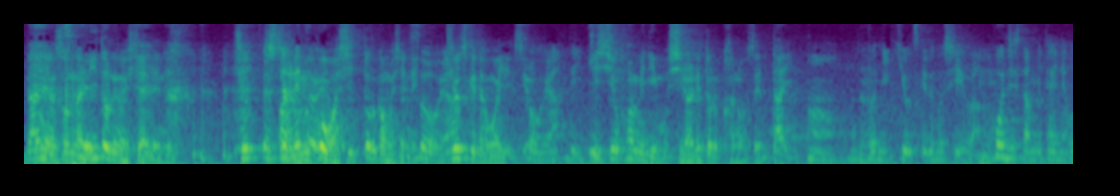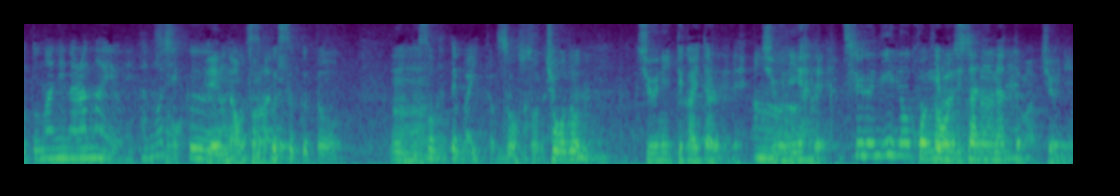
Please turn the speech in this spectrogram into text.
ダメよそんなリトルの人やでねちょっとしたら向こうは知っとるかもしれない。気をつけた方がいいですよ。一生ファミリーも知られとる可能性大。うん。本当に気をつけてほしいわ。うん。浩二さんみたいに大人にならないように楽しそくう。変な大人すくすくと育てばいいと思いますそうそう。ちょうどん。中2って書いてあるでね。うん中2やで。中二の時はこんなおじさんになってまう。う中2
